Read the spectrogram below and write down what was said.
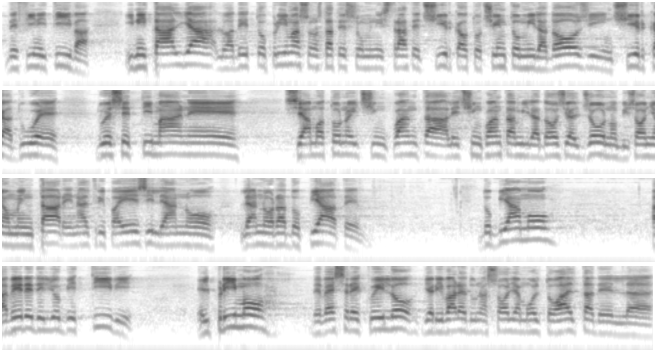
definitiva. In Italia, lo ha detto prima, sono state somministrate circa 800.000 dosi in circa due, due settimane siamo attorno 50, alle 50.000 dosi al giorno, bisogna aumentare, in altri paesi le hanno, le hanno raddoppiate. Dobbiamo avere degli obiettivi. Il primo deve essere quello di arrivare ad una soglia molto alta del,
